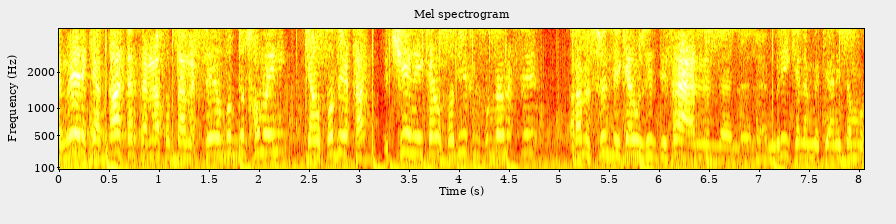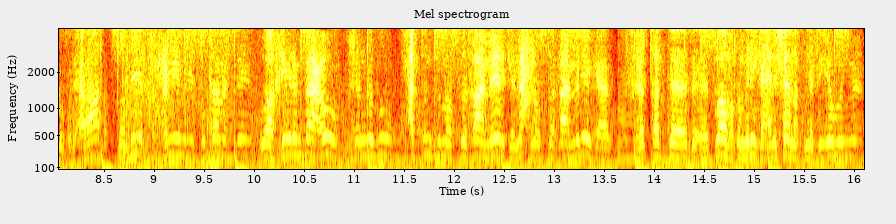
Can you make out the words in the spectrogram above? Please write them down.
امريكا قاتلت مع صدام حسين ضد الخميني كان صديقها تشيني كان صديق لصدام حسين رامز فندي كان وزير دفاع ال- ال- ال- الامريكا لما كان يدمروا في العراق صديق حميم لصدام حسين واخيرا باعوه وشنقوه حتى انتم اصدقاء امريكا نحن اصدقاء امريكا قد توافق امريكا على شنقنا في يوم ما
